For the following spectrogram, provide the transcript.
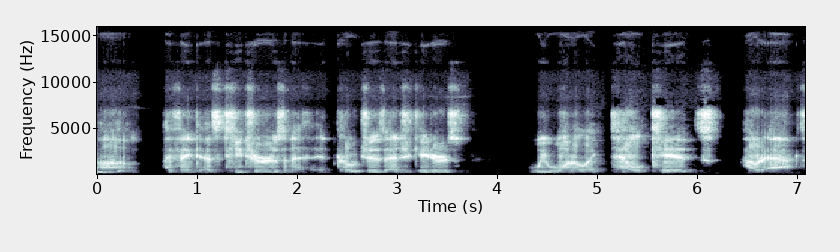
Mm-hmm. Um, I think as teachers and, and coaches, educators, we want to like tell kids how to act.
